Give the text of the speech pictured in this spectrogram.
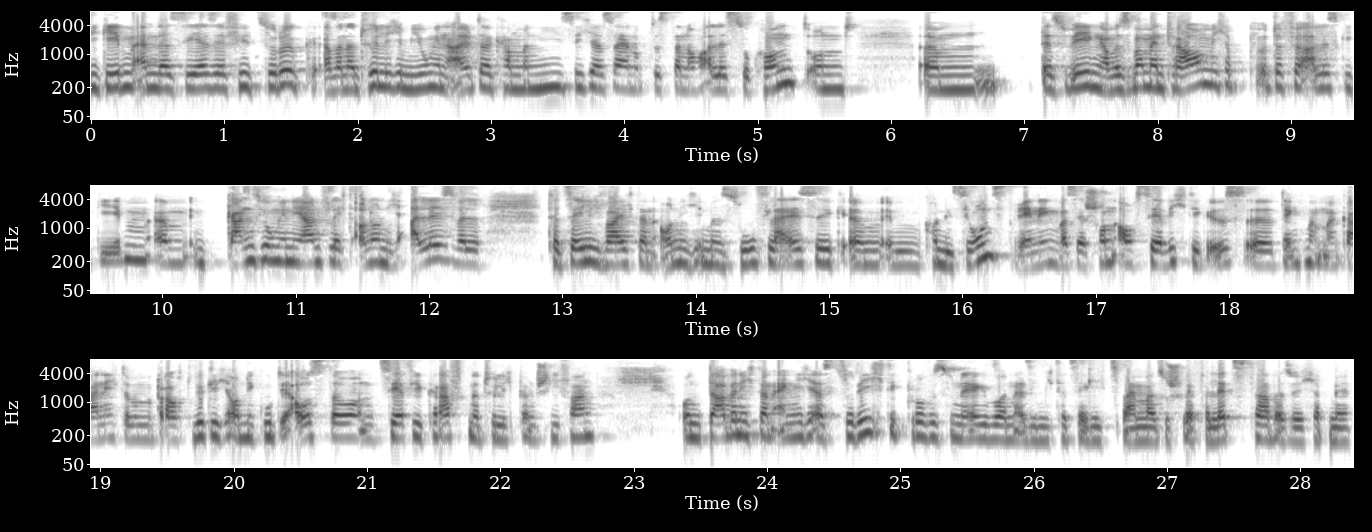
die geben einem da sehr, sehr viel zurück. Aber natürlich im jungen Alter kann man nie sicher sein, ob das dann auch alles so kommt. Und ähm, deswegen, aber es war mein Traum, ich habe dafür alles gegeben. Ähm, in ganz jungen Jahren vielleicht auch noch nicht alles, weil tatsächlich war ich dann auch nicht immer so fleißig ähm, im Konditionstraining, was ja schon auch sehr wichtig ist, äh, denkt man mal gar nicht, aber man braucht wirklich auch eine gute Ausdauer und sehr viel Kraft natürlich beim Skifahren. Und da bin ich dann eigentlich erst so richtig professionell geworden, als ich mich tatsächlich zweimal so schwer verletzt habe. Also ich habe mir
